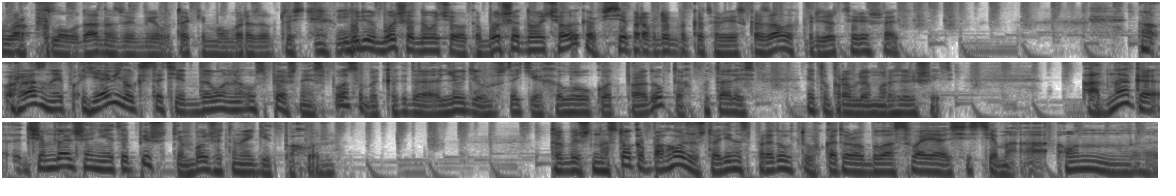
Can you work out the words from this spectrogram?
workflow, да, назовем его таким образом. То есть uh-huh. будет больше одного человека. Больше одного человека, все проблемы, которые я сказал, их придется решать. Разные. Я видел, кстати, довольно успешные способы, когда люди в таких low-code продуктах пытались эту проблему разрешить. Однако, чем дальше они это пишут, тем больше это на git похоже. То бишь, настолько похоже, что один из продуктов, у которого была своя система, а он э,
